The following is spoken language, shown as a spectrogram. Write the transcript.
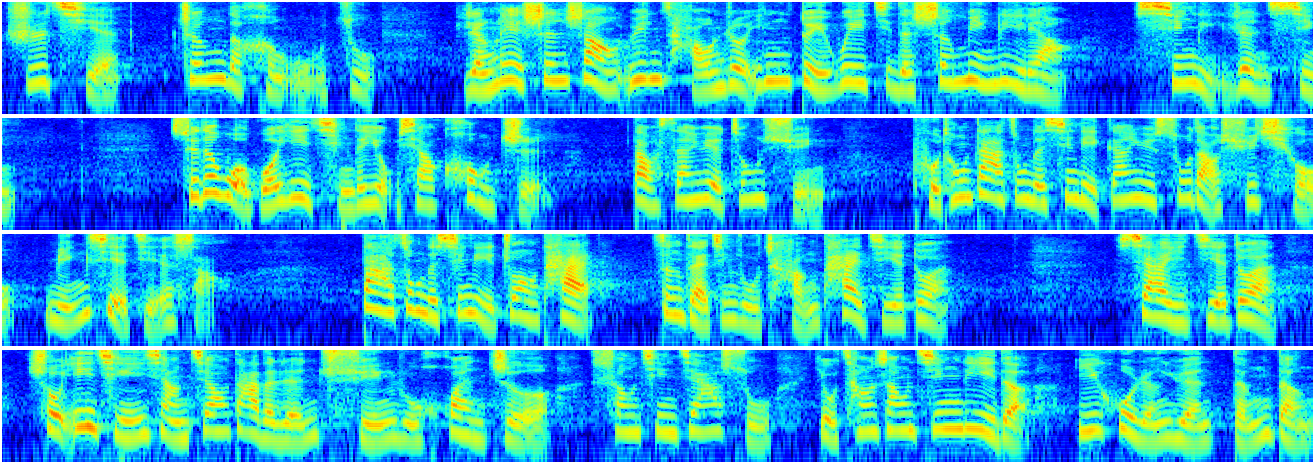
之前真的很无助。人类身上蕴藏着应对危机的生命力量、心理韧性。随着我国疫情的有效控制，到三月中旬，普通大众的心理干预疏导需求明显减少，大众的心理状态正在进入常态阶段。下一阶段，受疫情影响较大的人群，如患者、伤亲家属、有创伤经历的医护人员等等，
